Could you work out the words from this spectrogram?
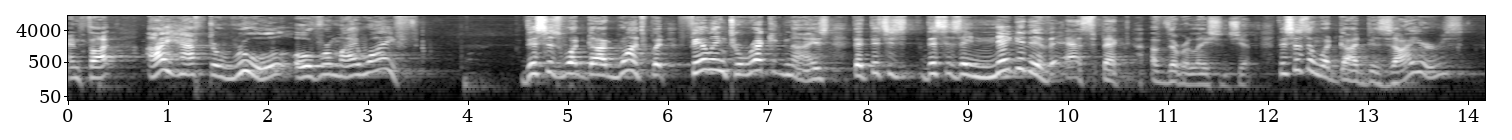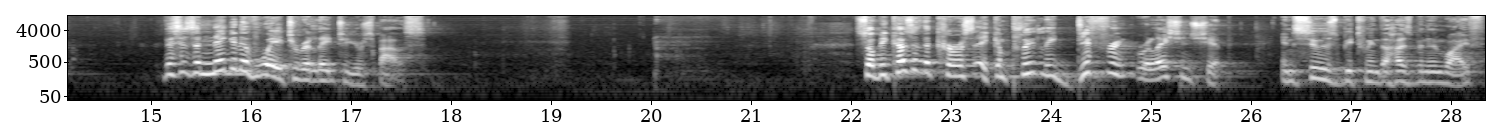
and thought, I have to rule over my wife. This is what God wants, but failing to recognize that this is, this is a negative aspect of the relationship. This isn't what God desires. This is a negative way to relate to your spouse. So, because of the curse, a completely different relationship ensues between the husband and wife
